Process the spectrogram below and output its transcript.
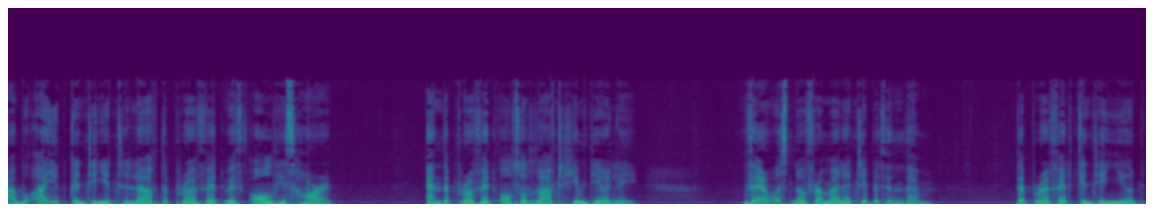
Abu Ayyub continued to love the Prophet with all his heart, and the Prophet also loved him dearly. There was no formality between them. The Prophet continued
